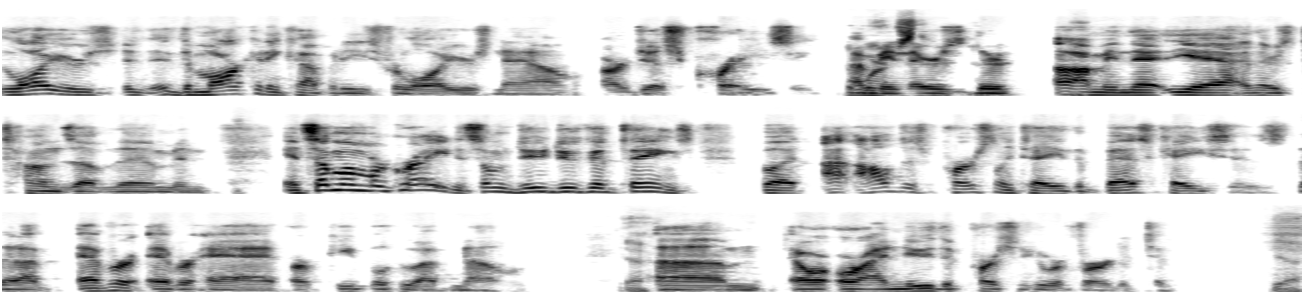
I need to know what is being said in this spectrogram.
lawyers, the marketing companies for lawyers now are just crazy. The I mean, there's there. I mean, that yeah, and there's tons of them, and and some of them are great, and some do do good things. But I, I'll just personally tell you the best cases that I've ever ever had are people who I've known. Yeah. Um, or, or I knew the person who referred it to. me. Yeah.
